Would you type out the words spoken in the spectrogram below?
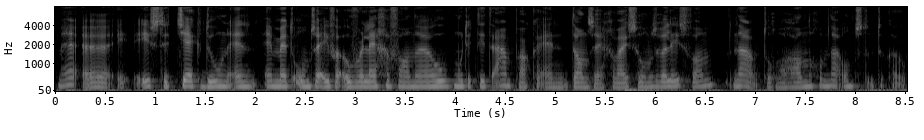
hè, uh, eerst de check doen en, en met ons even overleggen van hoe moet ik dit aanpakken. En dan zeggen wij soms wel eens van, nou, toch wel handig om naar ons toe te komen.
